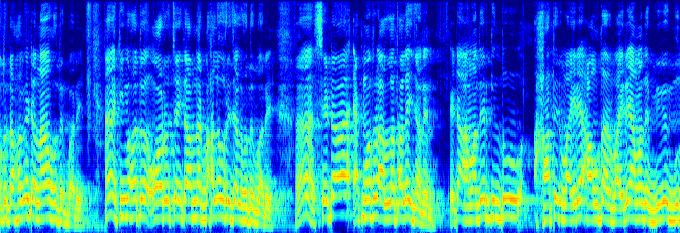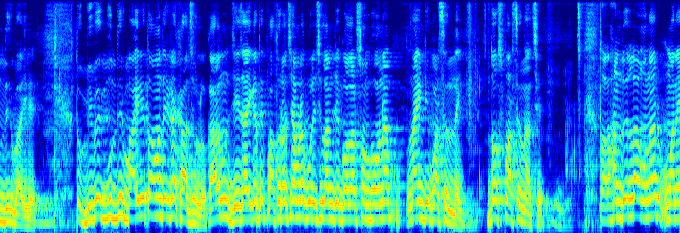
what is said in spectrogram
অতটা হবে, এটা নাও হতে পারে। হ্যাঁ কিংবা হয়তো ওর চাইতে আপনার ভালো রেজাল্ট হতে পারে। হ্যাঁ সেটা একমাত্র আল্লাহ তালাই জানেন। এটা আমাদের কিন্তু হাতের বাইরে, আওতার বাইরে, আমাদের বিবেক বুদ্ধির বাইরে। তো বিবেক বুদ্ধির বাইরে তো আমাদের এটা কাজ হলো। কারণ যে জায়গাতে পাথর আছে, আমরা বলেছিলাম যে গলার সম্ভাবনা নাইনটি পার্সেন্ট নেই, দশ পার্সেন্ট আছে। তো আলহামদুলিল্লাহ ওনার মানে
